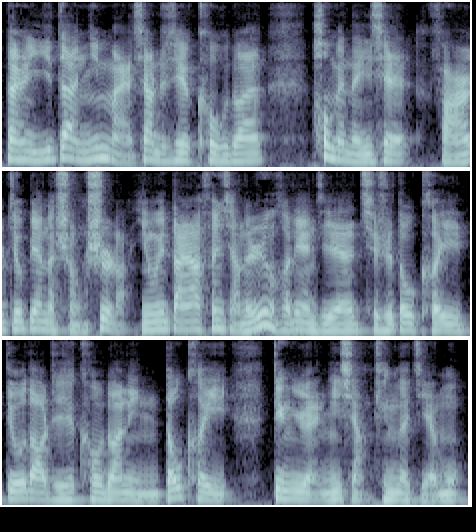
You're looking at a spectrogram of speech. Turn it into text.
但是一旦你买下这些客户端，后面的一切反而就变得省事了，因为大家分享的任何链接其实都可以丢到这些客户端里，你都可以订阅你想听的节目。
